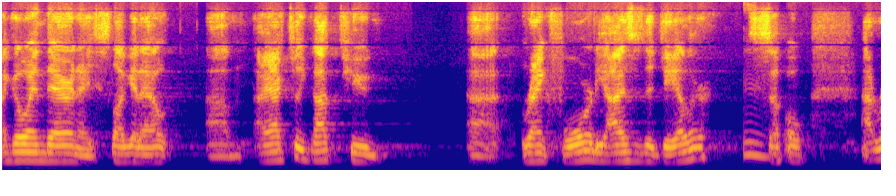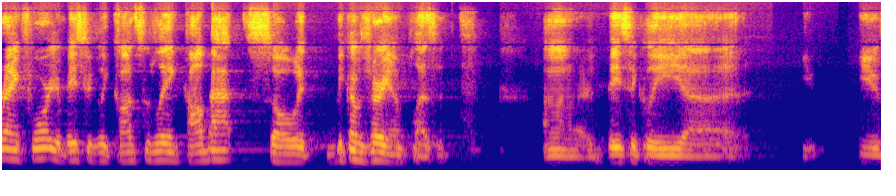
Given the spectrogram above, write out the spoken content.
I go in there and I slug it out. Um, I actually got to uh, rank four, the eyes of the jailer. So at rank four, you're basically constantly in combat, so it becomes very unpleasant. Uh, basically, uh, you you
